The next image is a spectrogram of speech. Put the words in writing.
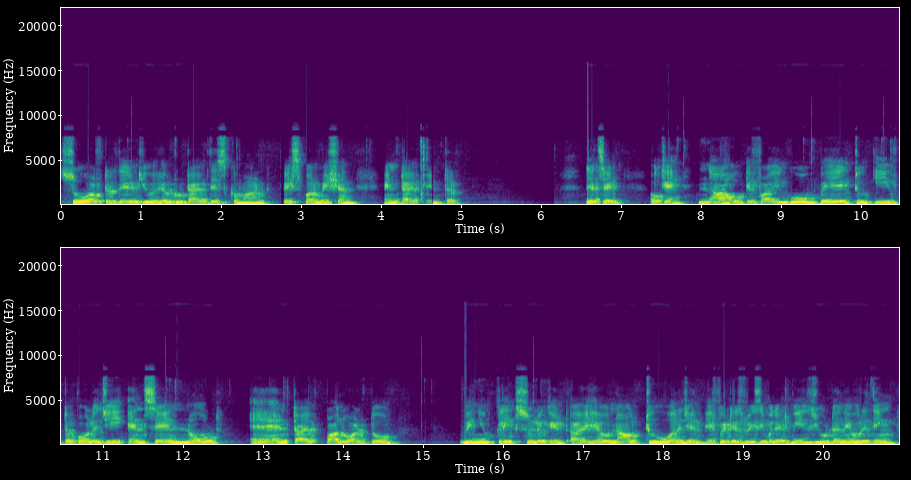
So after that you have to type this command fix permission and type enter. That's it okay. Now if i go back to eve topology and say node and type palo alto when you click it i have now two version. If it is visible it means you've done everything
